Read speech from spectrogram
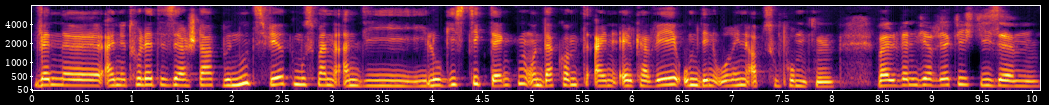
wenn äh, eine Toilette sehr stark benutzt wird, muss man an die Logistik denken und da kommt ein LKW, um den Urin abzupumpen. Weil wenn wir wirklich dieses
